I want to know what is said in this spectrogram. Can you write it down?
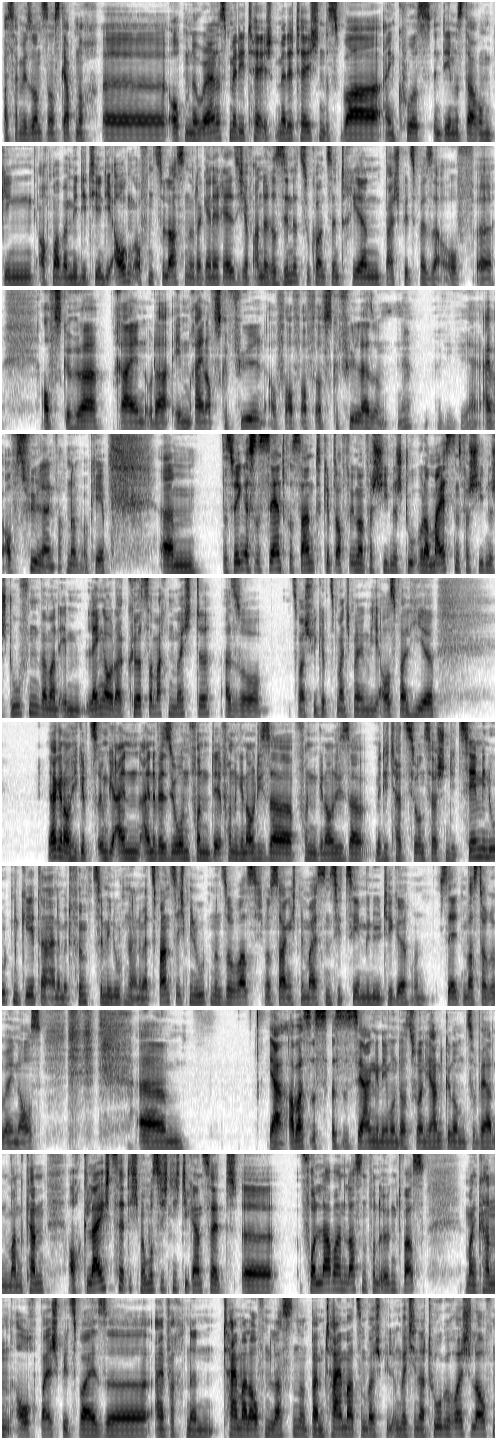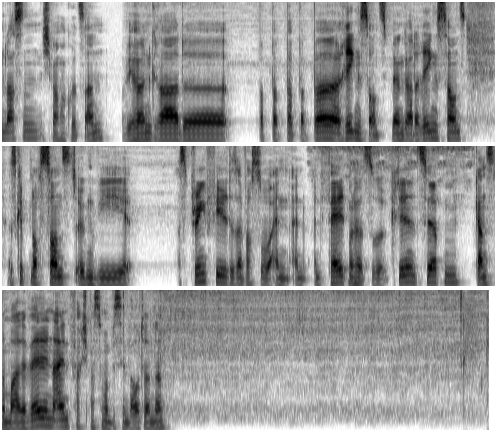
was haben wir sonst noch? Es gab noch äh, Open Awareness Meditation, Meditation. Das war ein Kurs, in dem es darum ging, auch mal beim Meditieren die Augen offen zu lassen oder generell sich auf andere Sinne zu konzentrieren, beispielsweise auf, äh, aufs Gehör rein oder eben rein aufs Gefühl, auf, auf, auf, aufs Gefühl, also ne, aufs Fühlen einfach, ne? Okay. Ähm, deswegen ist es sehr interessant. Gibt auch immer verschiedene Stufen oder meistens verschiedene Stufen, wenn man eben länger oder kürzer machen möchte. Also zum Beispiel gibt es manchmal irgendwie Auswahl hier ja, genau, hier gibt es irgendwie ein, eine Version von, der, von genau dieser, von genau dieser Meditationssession, die 10 Minuten geht, dann eine mit 15 Minuten, eine mit 20 Minuten und sowas. Ich muss sagen, ich nehme meistens die 10-minütige und selten was darüber hinaus. ähm, ja, aber es ist, es ist sehr angenehm, um dazu an die Hand genommen zu werden. Man kann auch gleichzeitig, man muss sich nicht die ganze Zeit äh, voll labern lassen von irgendwas. Man kann auch beispielsweise einfach einen Timer laufen lassen und beim Timer zum Beispiel irgendwelche Naturgeräusche laufen lassen. Ich mach mal kurz an. Wir hören gerade Regensounds. Wir hören gerade Regensounds. Es gibt noch sonst irgendwie Springfield, das ist einfach so ein, ein, ein Feld, man hört so Grillen zirpen, ganz normale Wellen einfach. Ich mach's mal ein bisschen lauter, ne?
